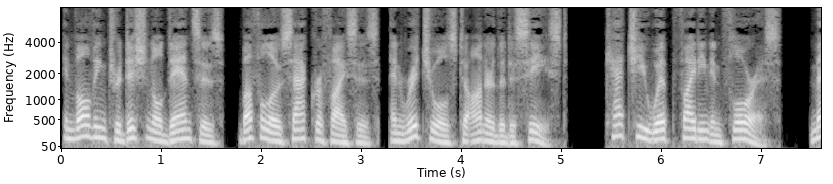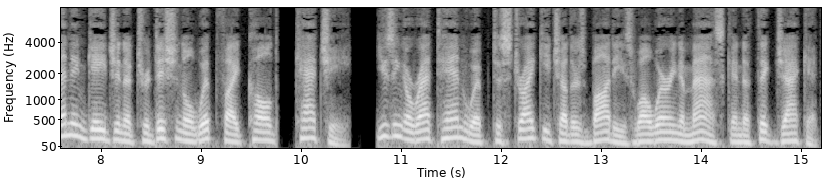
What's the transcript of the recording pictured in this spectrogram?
involving traditional dances, buffalo sacrifices, and rituals to honor the deceased. Caci whip fighting in Flores. Men engage in a traditional whip fight called, caci, using a rattan whip to strike each other's bodies while wearing a mask and a thick jacket.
